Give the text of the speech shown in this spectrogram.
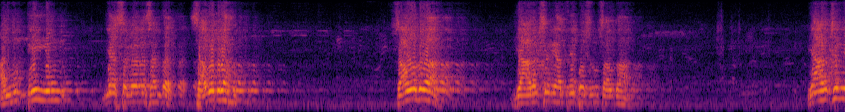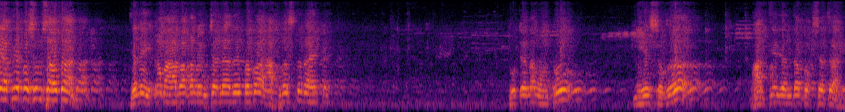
आणि मग ते येऊन या सगळ्यांना सांगतात सावध राहा सावध राहा या आरक्षण यात्रेपासून सावधान. या आरक्षण यात्रेपासून सावधान. त्याला एका महाभागाने विचारलं अरे बाबा आपलंच तर आहे का? तो त्याला म्हणतो की हे सगळं भारतीय जनता पक्षाचं आहे.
